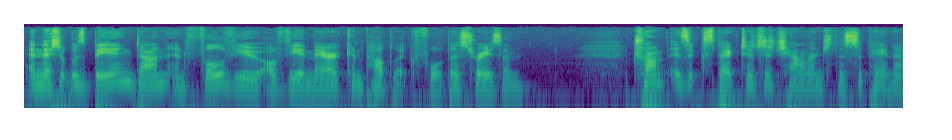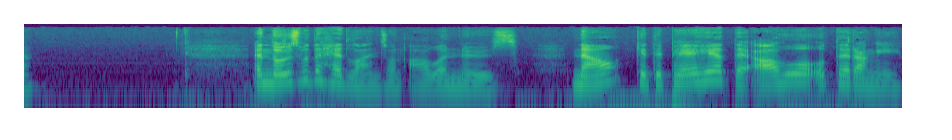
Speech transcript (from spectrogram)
and that it was being done in full view of the American public for this reason. Trump is expected to challenge the subpoena. And those were the headlines on R1 News. Now, ke te pēhea te āhua o te rangi.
